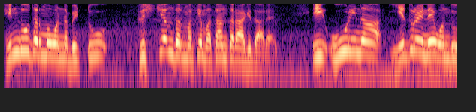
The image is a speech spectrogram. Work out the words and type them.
ಹಿಂದೂ ಧರ್ಮವನ್ನು ಬಿಟ್ಟು ಕ್ರಿಶ್ಚಿಯನ್ ಧರ್ಮಕ್ಕೆ ಮತಾಂತರ ಆಗಿದ್ದಾರೆ ಈ ಊರಿನ ಎದುರೇನೆ ಒಂದು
